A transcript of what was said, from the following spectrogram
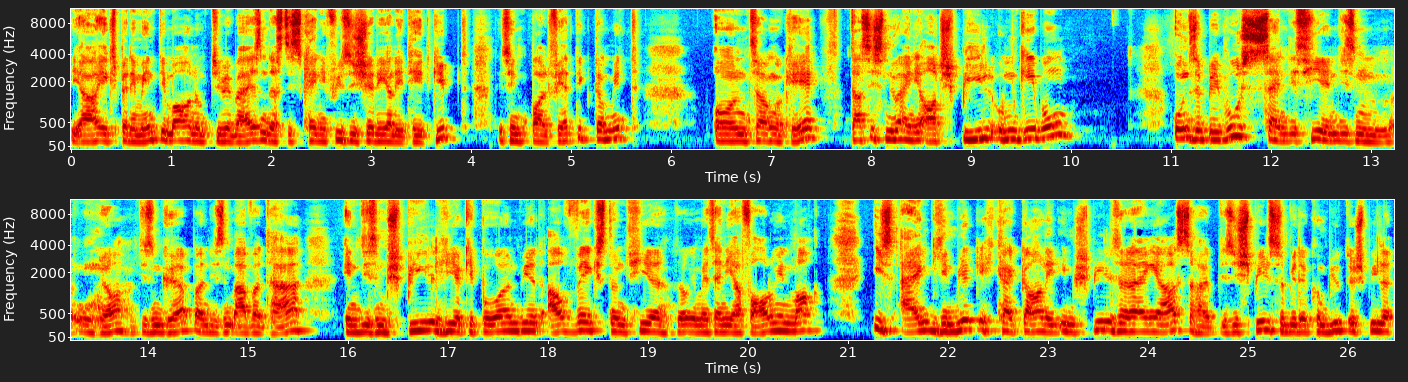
die auch Experimente machen, um zu beweisen, dass das keine physische Realität gibt, die sind bald fertig damit und sagen, okay, das ist nur eine Art Spielumgebung, unser Bewusstsein, das hier in diesem, ja, diesem Körper, in diesem Avatar, in diesem Spiel hier geboren wird, aufwächst und hier, sage ich mal, seine Erfahrungen macht, ist eigentlich in Wirklichkeit gar nicht im Spiel, sondern eigentlich außerhalb dieses Spiels, so wie der Computerspieler,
